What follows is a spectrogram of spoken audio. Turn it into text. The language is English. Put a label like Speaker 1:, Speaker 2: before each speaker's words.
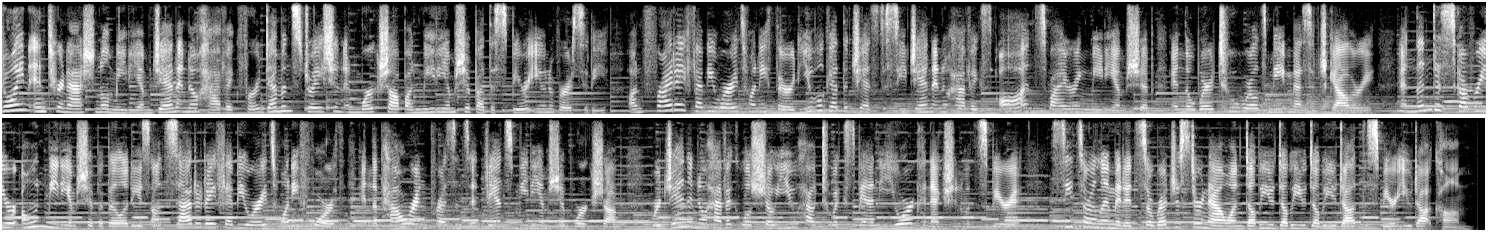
Speaker 1: Join international medium Janet Nohavec for a demonstration and workshop on mediumship at the Spirit University. On Friday, February 23rd, you will get the chance to see Janet Nohavec's awe inspiring mediumship in the Where Two Worlds Meet message gallery, and then discover your own mediumship abilities on Saturday, February 24th in the Power and Presence Advanced Mediumship Workshop, where Janet Nohavec will show you how to expand your connection with Spirit. Seats are limited, so register now on www.thespiritu.com.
